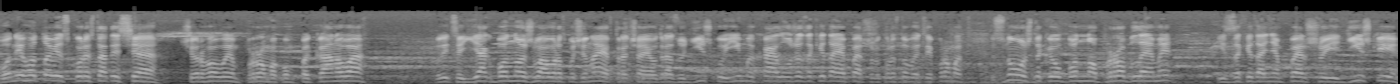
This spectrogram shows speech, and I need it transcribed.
Вони готові скористатися черговим промахом Пеканова. Дивіться, як Боно жваво розпочинає, втрачає одразу діжку. І Михайло вже закидає першу, використовує цей промах. Знову ж таки, у Боно проблеми із закиданням першої діжки.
